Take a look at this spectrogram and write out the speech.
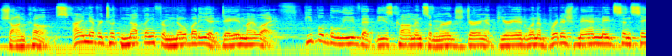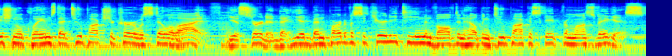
Sean Combs. I never took nothing from nobody a day in my life." People believe that these comments emerged during a period when a British man made sensational claims that Tupac Shakur was still alive. He asserted that he had been part of a security team involved in helping Tupac escape from Las Vegas.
